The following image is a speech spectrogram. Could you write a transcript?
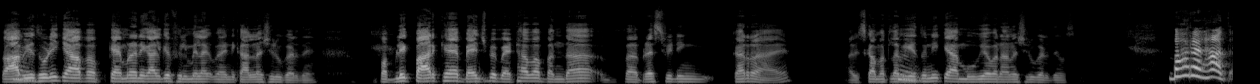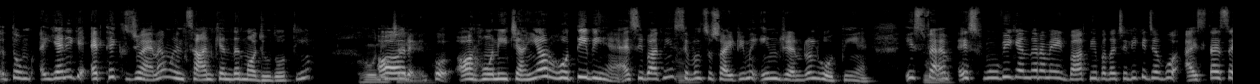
تو آپ یہ تھوڑی کہ آپ کیمرہ نکال کے فلمیں نکالنا شروع کر دیں۔ پبلک پارک ہے بینچ پہ بیٹھا ہوا بندہ بریسٹ فیڈنگ کر رہا ہے۔ اور اس کا مطلب یہ تو نہیں کہ آپ موویاں بنانا شروع کر دیں اس کی بہرحال ہاں تو یعنی کہ ایتھکس جو ہے نا وہ انسان کے اندر موجود ہوتی ہیں۔ اور اور ہونی چاہیے اور ہوتی بھی ہیں۔ ایسی بات نہیں سول سوسائٹی میں ان جنرل ہوتی ہیں۔ اس اس مووی کے اندر ہمیں ایک بات یہ پتا چلی کہ جب وہ آہستہ آہستہ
